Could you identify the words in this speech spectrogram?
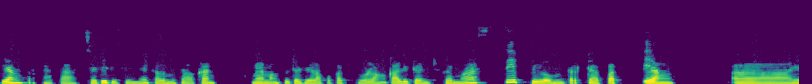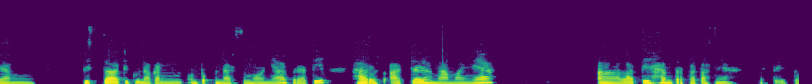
yang terbatas. Jadi di sini kalau misalkan memang sudah dilakukan berulang kali dan juga masih belum terdapat yang uh, yang bisa digunakan untuk benar semuanya, berarti harus ada yang namanya uh, latihan terbatasnya seperti itu.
